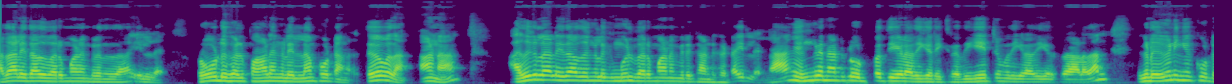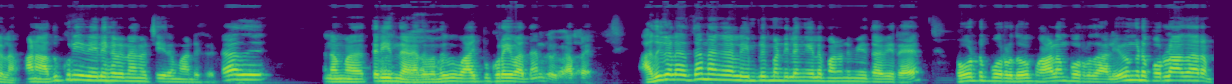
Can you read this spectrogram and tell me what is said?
அதால ஏதாவது வருமானம் இருந்ததா? இல்ல. ரோடுகள் பாலங்கள் எல்லாம் போட்டாங்க. தேவைதான். ஆனா அதுகளால ஏதாவது எங்களுக்கு மீள் வருமானம் இருக்கான்னு கேட்டா இல்ல. நாங்க எங்க நாட்டுக்குள்ள உற்பத்திகள் அதிகரிக்கிறது ஏற்றுமதிகள் அதிகரிக்கிறதால தான் எங்களோட ஏர்னிங்கை கூட்டலாம். ஆனா அதுக்குரிய வேலைகளை நாங்கள் செய்யறோமான்னு கேட்டா அது நம்ம தெரியும் தானே. அது வந்து வாய்ப்பு குறைவா தான் இருக்கு. அப்ப அதுகளை தான் நாங்கள் இம்ப்ளிமெண்ட் இலங்கையில பண்ணணுமே தவிர ரோட்டு போடுறதோ பாலம் போடுறதாலேயோ எங்களோட பொருளாதாரம்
